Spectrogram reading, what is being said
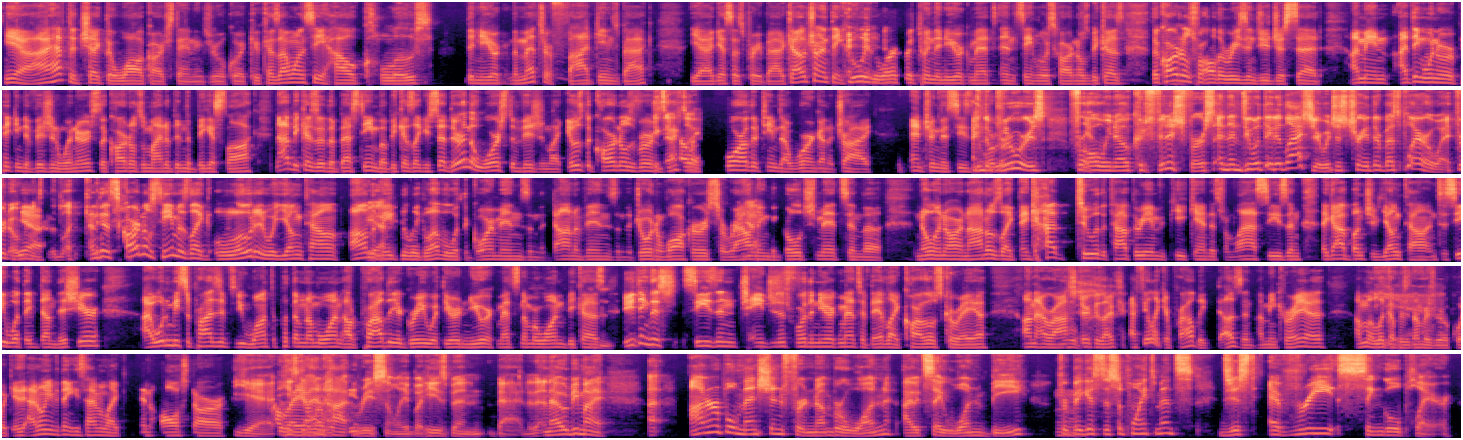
Yeah, I have to check the wild card standings real quick because I want to see how close the New York the Mets are five games back. Yeah, I guess that's pretty bad. 'Cause I was trying to think who would work between the New York Mets and St. Louis Cardinals because the mm-hmm. Cardinals, for all the reasons you just said, I mean, I think when we were picking division winners, the Cardinals might have been the biggest lock, not because they're the best team, but because, like you said, they're in the worst division. Like it was the Cardinals versus Exactly. like four other teams that weren't going to try entering the season. And the maybe- Brewers, for Yeah. all we know, could finish first and then do what they did last year, which is trade their best player away for no Yeah. reason. Like, And this Cardinals team is like loaded with young talent on the Yeah. major league level with the Gormans and the Donovans and the Jordan Walkers surrounding the Goldschmidts and the Nolan Arenados. Like they got two of the top three MVP candidates from last season. They got a bunch of young talent. And to see what they've done this year, I wouldn't be surprised if you want to put them number one. I would probably agree with your New York Mets number one because Mhm. do you think this season changes for the New York Mets if they have like Carlos Correa on that roster? Because I, f- I feel like it probably doesn't. I mean, Correa, I'm going to look up his numbers real quick. I don't even think he's having like an all star yeah, he's gotten hot season. recently, but he's been bad. And that would be my uh, honorable mention for number one. I would say 1B for Mhm. biggest disappointments. Just every single player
